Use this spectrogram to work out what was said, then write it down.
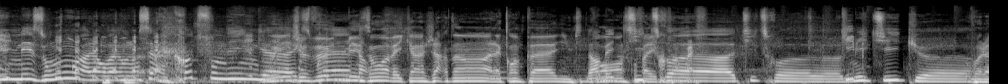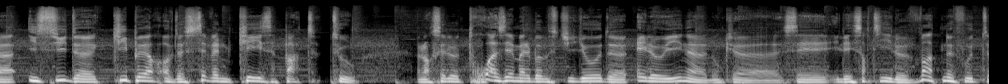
une maison, alors on va lancer un crowdfunding. Oui, euh, je veux une maison avec un jardin à la campagne, une petite Non, mais titre. Enfin, euh, titre euh, Keep- mythique. Voilà, issu de Keeper of the Seven Keys Part 2. Alors c'est le troisième album studio de Halloween, donc euh, c'est, il est sorti le 29 août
